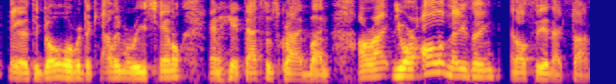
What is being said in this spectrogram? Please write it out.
right there to go over to Callie Marie's channel and hit that subscribe button. All right, you are all amazing, and I'll see you next time.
